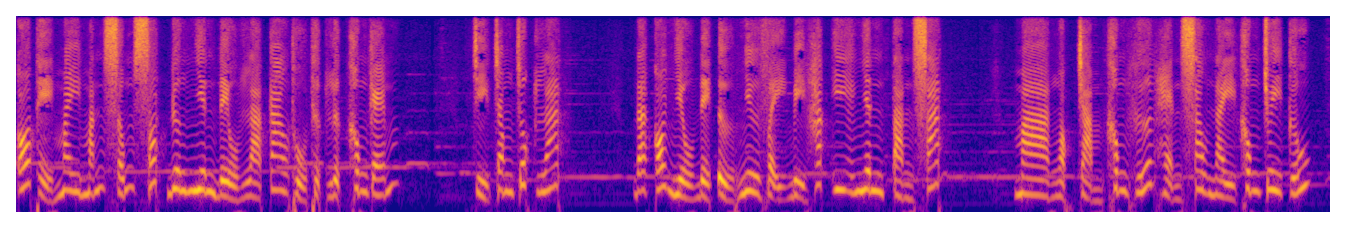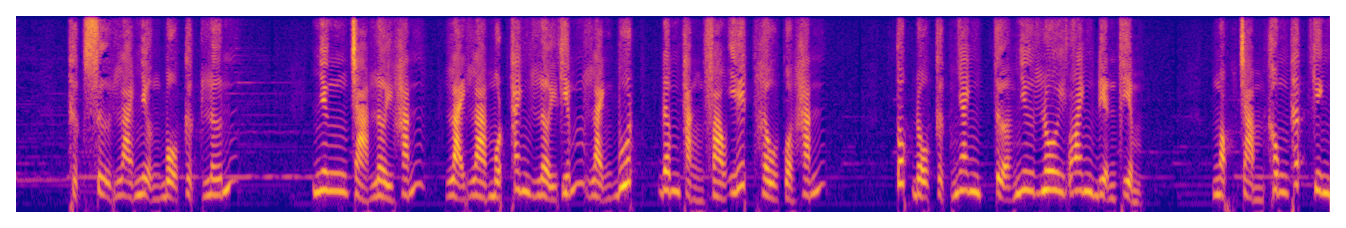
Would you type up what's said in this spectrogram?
có thể may mắn sống sót đương nhiên đều là cao thủ thực lực không kém. Chỉ trong chốc lát, đã có nhiều đệ tử như vậy bị hắc y nhân tàn sát. Mà Ngọc Trảm không hứa hẹn sau này không truy cứu. Thực sự là nhượng bộ cực lớn. Nhưng trả lời hắn lại là một thanh lời kiếm lạnh buốt, đâm thẳng vào yết hầu của hắn. Tốc độ cực nhanh tựa như lôi oanh điện thiểm. Ngọc Tràm không thất kinh.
